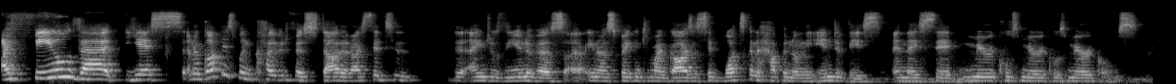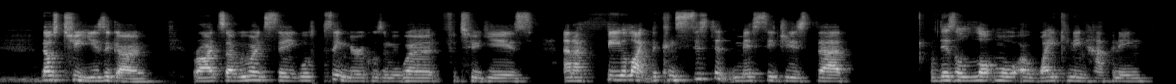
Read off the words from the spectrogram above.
I feel that yes, and I got this when COVID first started. I said to the angels, the universe, uh, you know, speaking to my guys, I said, "What's going to happen on the end of this?" And they said, "Miracles, miracles, miracles." That was two years ago, right? So we weren't seeing we are seeing miracles, and we weren't for two years. And I feel like the consistent message is that there's a lot more awakening happening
